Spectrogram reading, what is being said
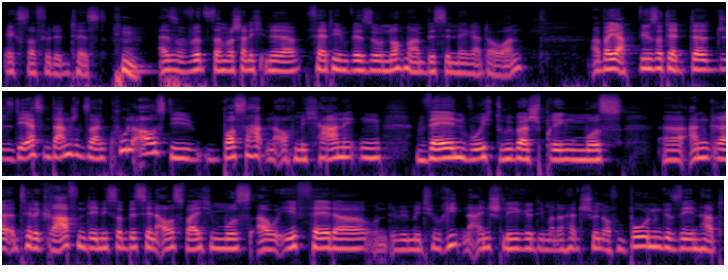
extra für den Test. Hm. Also wird es dann wahrscheinlich in der fertigen Version noch mal ein bisschen länger dauern. Aber ja, wie gesagt, der, der, die ersten Dungeons sahen cool aus. Die Bosse hatten auch Mechaniken, Wellen, wo ich drüber springen muss äh, Angre Telegraphen, denen ich so ein bisschen ausweichen muss, AOE-Felder und irgendwie Meteoriteneinschläge, die man dann halt schön auf dem Boden gesehen hat,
